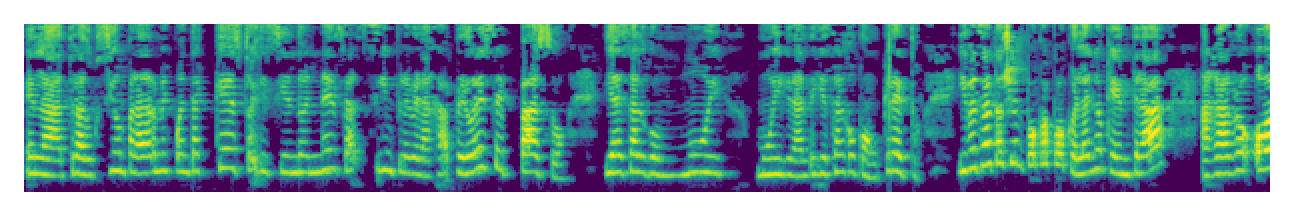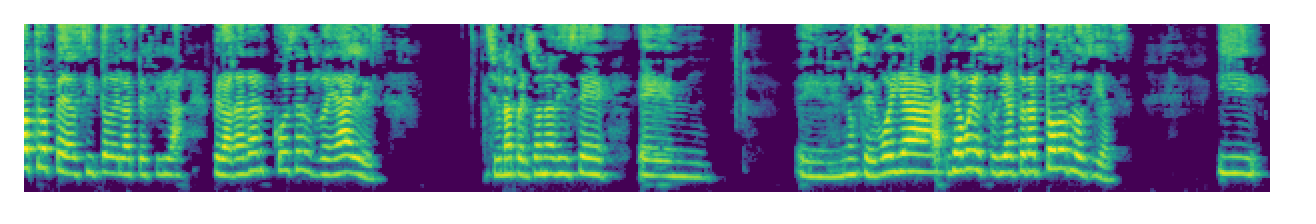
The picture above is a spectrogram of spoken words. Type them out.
en la traducción para darme cuenta qué estoy diciendo en esa simple verajá. Pero ese paso, ya es algo muy, muy grande y es algo concreto. Y Besat Hashem poco a poco, el año que entra, agarro otro pedacito de la tefila, pero agarrar cosas reales. Si una persona dice, em, eh, no sé, voy a, ya voy a estudiar todos los días y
